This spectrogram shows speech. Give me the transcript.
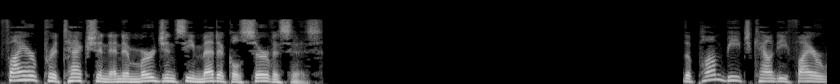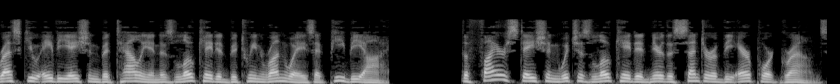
Fire protection and emergency medical services The Palm Beach County Fire Rescue Aviation Battalion is located between runways at PBI. The fire station which is located near the center of the airport grounds,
